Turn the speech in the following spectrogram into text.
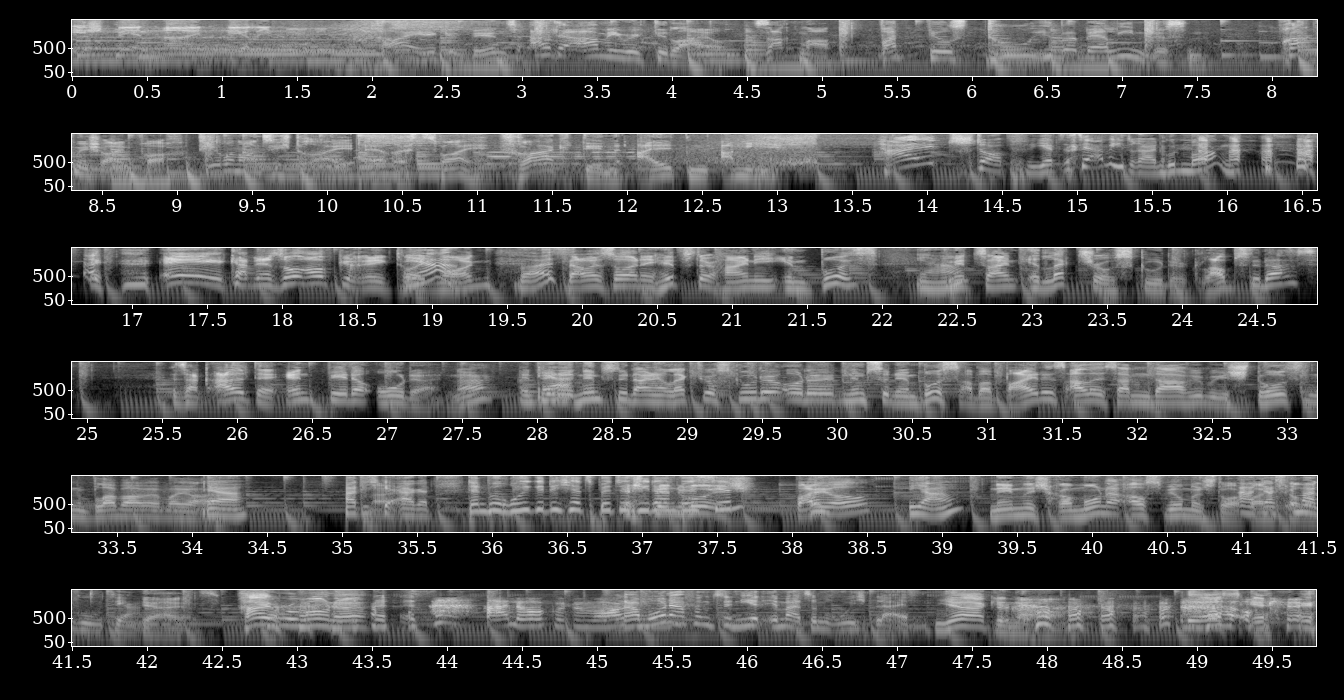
Ich bin ein Berliner. Hi, ich bin's, alter Army Rick Delisle. Sag mal, was willst du über Berlin wissen? Frag mich einfach. 94.3 RS2. Frag den alten Ami. Halt, stopp. Jetzt ist der Ami dran. Guten Morgen. Ey, ich hab mir so aufgeregt heute Ja, Morgen. was? Da war so eine Hipster-Heini im Bus Ja. mit seinem Elektroscooter. Glaubst du das? Er sagt, Alter, entweder oder. Ne? Entweder Ja. nimmst du deinen Elektroscooter oder nimmst du den Bus. Aber beides, alles haben darüber gestoßen und bla bla bla. Ja. Ja. Hat dich geärgert. Dann beruhige dich jetzt bitte Ich wieder ein bisschen. ruhig, weil Ja. nämlich Ramona aus Wilmersdorf. Ah, das ist immer gut, ja. ja yes. Hi Ramona. Hallo, guten Morgen. Ramona funktioniert immer zum ruhig bleiben. ja, genau. Du hast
